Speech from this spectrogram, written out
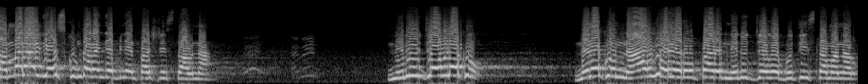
సంబరాలు చేసుకుంటారని చెప్పి నేను ప్రశ్నిస్తా ఉన్నా. నిరుద్యోగులకు నెలకు నాలుగు వేల రూపాయలు నిరుద్యోగ భృతి ఇస్తామన్నారు.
